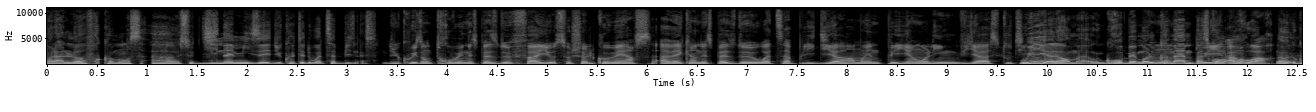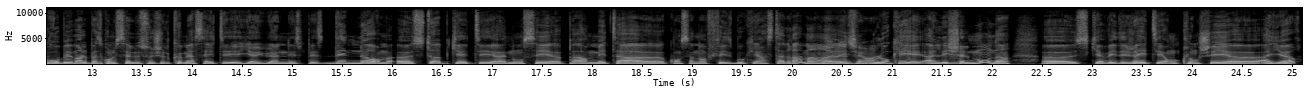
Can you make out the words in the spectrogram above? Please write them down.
Voilà, l'offre commence à euh, se dynamiser du côté de WhatsApp Business. Du coup, ils ont trouvé une espèce de faille au social commerce avec un espèce de WhatsApp Lydia, un moyen de payer en ligne via cet outil. Oui, alors bah, gros bémol quand Mmh, même parce oui, qu'on à on- voir. Non, gros bémol parce qu'on le sait, le social commerce a été, il y a eu un espèce d'énorme euh, stop qui a été annoncé euh, par Meta euh, concernant Facebook et Instagram. hein. Bah, Ils sûr, ont ouais. bloqué à l'échelle monde hein, euh, ce qui avait déjà été enclenché ailleurs.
